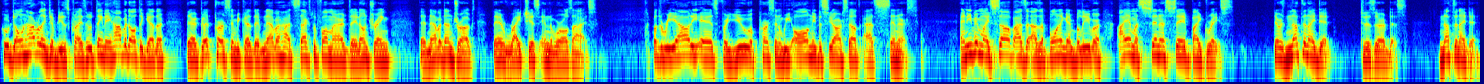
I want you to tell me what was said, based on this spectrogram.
who don't have a relationship with Jesus Christ, who think they have it all together. They're a good person because they've never had sex before marriage, they don't drink, they've never done drugs. They're righteous in the world's eyes. But the reality is, for you, a person, we all need to see ourselves as sinners. And even myself, as a, as a born again believer, I am a sinner saved by grace. There was nothing I did to deserve this. Nothing I did.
